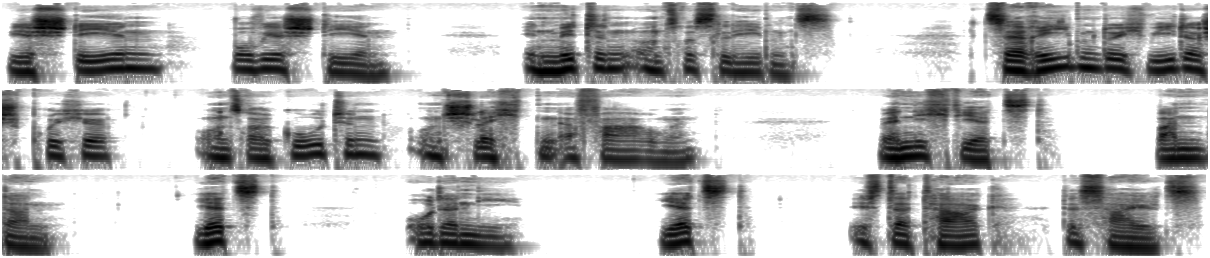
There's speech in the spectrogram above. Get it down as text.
wir stehen, wo wir stehen, inmitten unseres Lebens, zerrieben durch Widersprüche unserer guten und schlechten Erfahrungen. Wenn nicht jetzt, wann dann? Jetzt oder nie. Jetzt ist der Tag des Heils.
